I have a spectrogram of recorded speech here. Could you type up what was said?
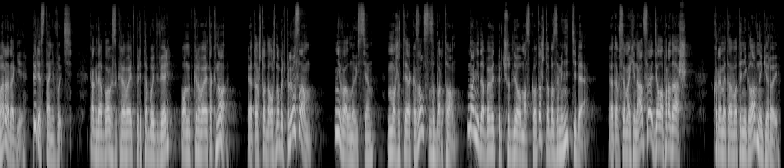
Арараги, перестань выть. Когда бог закрывает перед тобой дверь, он открывает окно. Это что, должно быть плюсом?» «Не волнуйся. Может, ты оказался за бортом, но не добавит причудливого маскота, чтобы заменить тебя. Это все махинация, дело продаж. Кроме того, ты не главный герой.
